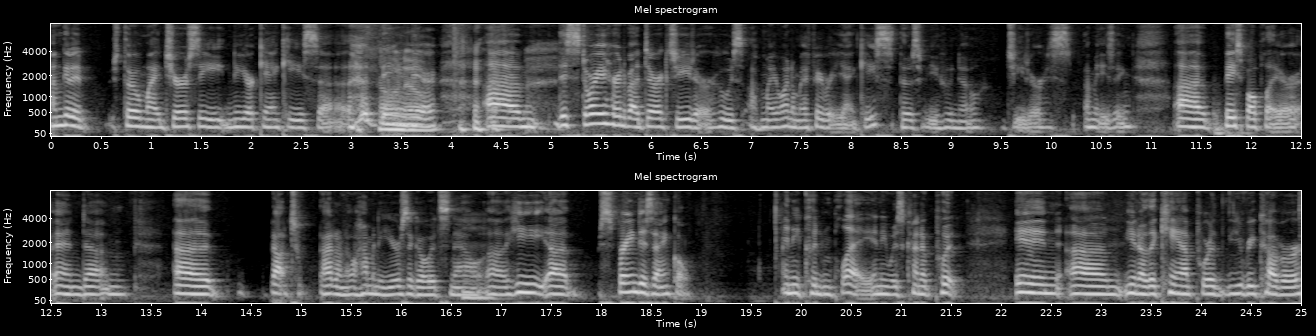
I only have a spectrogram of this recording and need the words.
i'm going to throw my jersey new york yankees uh, theme no. here. Um, this story i heard about derek jeter who's my one of my favorite yankees those of you who know jeter he's amazing uh, baseball player. And um, uh, about I don't know how many years ago it's now. Uh, he uh, sprained his ankle, and he couldn't play, and he was kind of put in um, you know the camp where you recover,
